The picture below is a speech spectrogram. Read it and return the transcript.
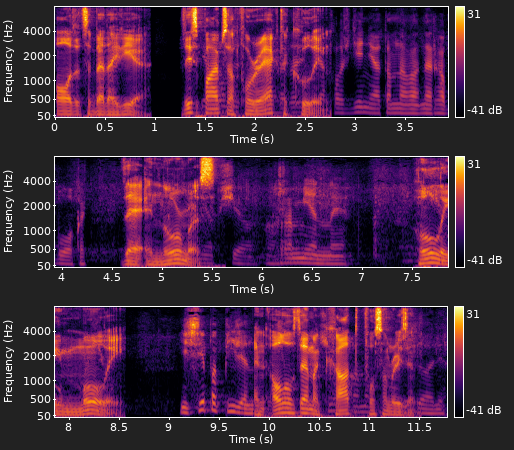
Oh, that's a bad idea. These pipes are for reactor cooling. They're enormous. Holy moly. And all of them are cut for some reason.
